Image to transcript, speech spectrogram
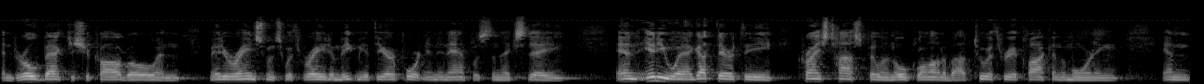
and drove back to Chicago and made arrangements with Ray to meet me at the airport in Indianapolis the next day. And anyway, I got there at the Christ Hospital in Oak Lawn about two or three o'clock in the morning. And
